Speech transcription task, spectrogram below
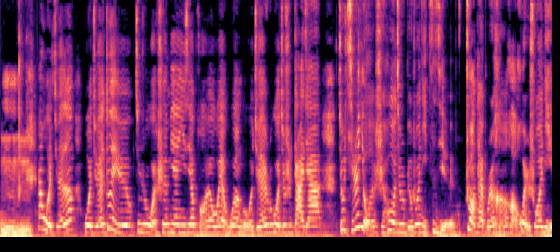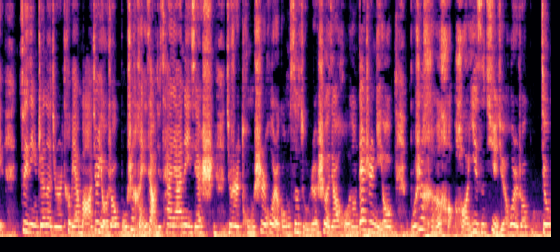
嗯嗯。那我觉得，我觉得对于就是我身边一些朋友，我也问过，我觉得如果就是大家，就其实有的时候就是比如说你自己状态不是很好，或者说你最近真的就是特别忙，就有时候不是很想去参加那些是就是同事或者公司组织的社交活动，但是你又。不是很好好意思拒绝，或者说就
